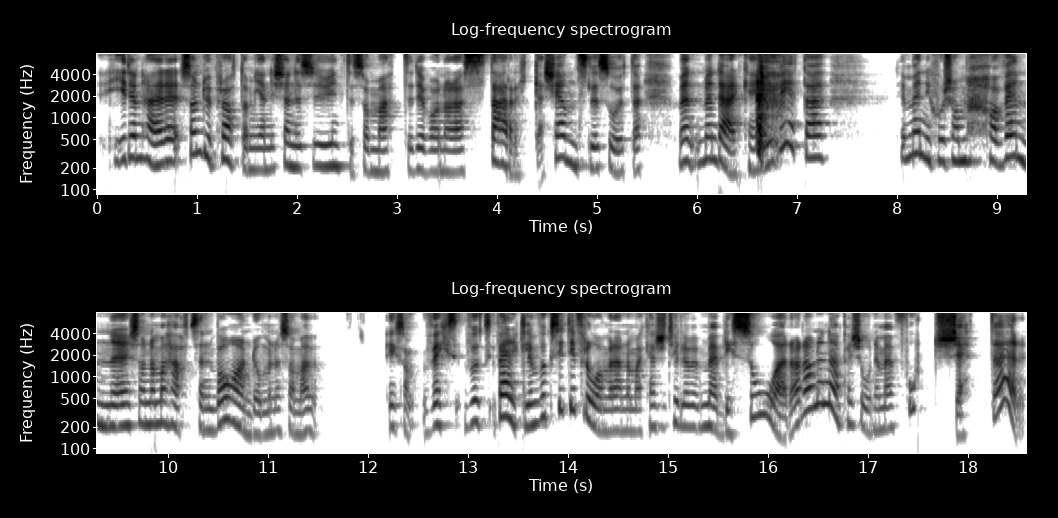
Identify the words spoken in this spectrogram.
i den här som du pratade om Jenny kändes det ju inte som att det var några starka känslor så utan, men, men där kan jag ju veta det är människor som har vänner som de har haft sedan barndomen och som har liksom väx, vux, verkligen vuxit ifrån varandra och man kanske till och med blir sårad av den här personen men fortsätter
